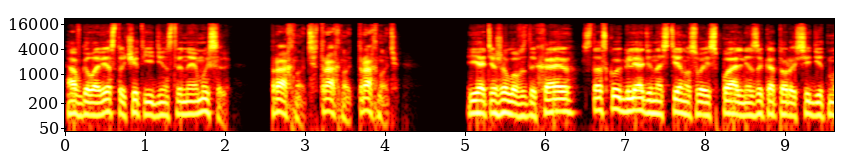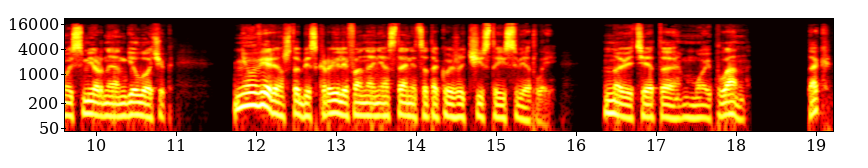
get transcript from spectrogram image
а в голове стучит единственная мысль – трахнуть, трахнуть, трахнуть. Я тяжело вздыхаю, с тоской глядя на стену своей спальни, за которой сидит мой смирный ангелочек – не уверен, что без крыльев она не останется такой же чистой и светлой. Но ведь это мой план. Так?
